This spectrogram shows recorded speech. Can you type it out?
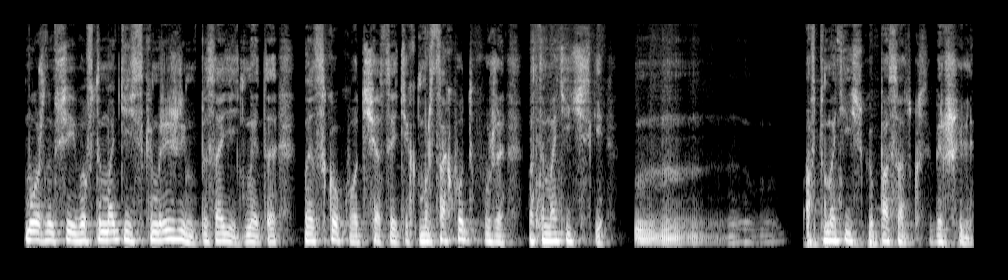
можно все и в автоматическом режиме посадить. Мы это, мы это сколько вот сейчас этих марсоходов уже автоматически автоматическую посадку совершили.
